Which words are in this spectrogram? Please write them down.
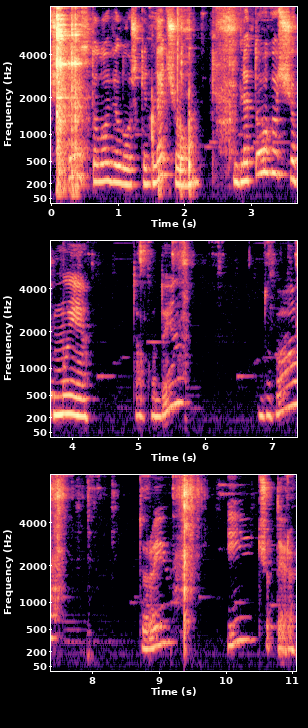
4 столові ложки. Для чого? Для того, щоб ми. Так, один, два, три і чотири.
